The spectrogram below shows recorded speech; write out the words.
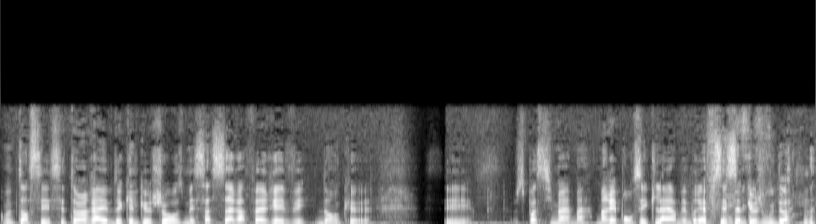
en même temps, c'est un rêve de quelque chose, mais ça sert à faire rêver. Donc euh, c'est je sais pas si ma, ma, ma réponse est claire, mais bref, c'est celle que je vous donne.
